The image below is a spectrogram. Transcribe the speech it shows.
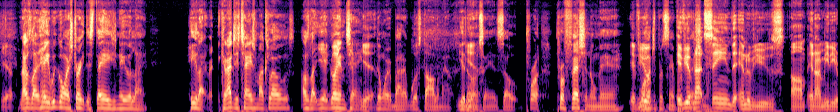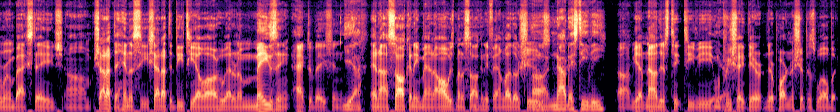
Yeah. And I was like, hey, we're going straight to stage, and they were like, he like, can I just change my clothes? I was like, yeah, go ahead and change. Yeah. Don't worry about it. We'll stall him out. You know Yeah. what I'm saying? So pro- professional, man. if you 100% if you have not seen the interviews um, in our media room backstage, um, shout out to Hennessy, shout out to DTLR who had an amazing activation. Yeah. and uh, Saucony man, I've always been a Saucony fan. Love those shoes. uh, now that's TV. Um, yeah, now there's t- TV. and We Yeah. appreciate their their partnership as well. But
